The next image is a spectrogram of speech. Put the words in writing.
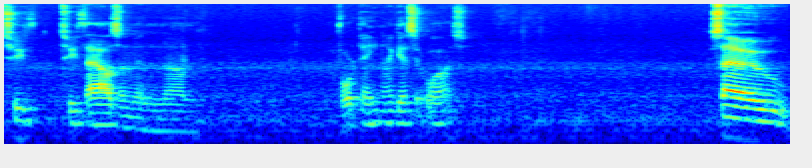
two, 2014, I guess it was. So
